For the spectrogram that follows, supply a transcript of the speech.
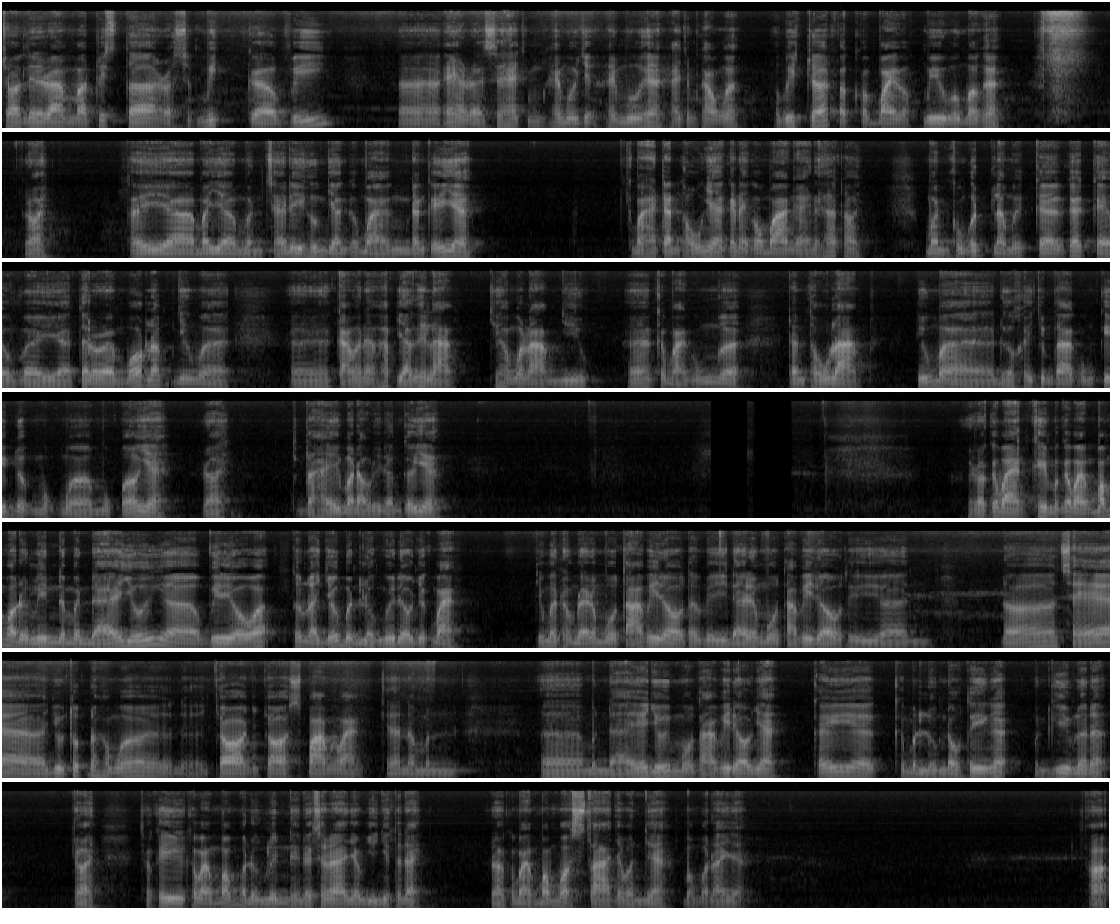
cho Telegram và Twitter rồi submit uh, ví uh, ERC 2.20 20 ha 2.0 ha rồi ví chết và Coinbase hoặc Mill vân vân ha. Rồi thì uh, bây giờ mình sẽ đi hướng dẫn các bạn đăng ký nha. Các bạn hãy tranh thủ nha cái này còn 3 ngày nữa hết thôi. Mình cũng ít làm cái cái kèo về Telegram bot lắm nhưng mà uh, cảm thấy nào hấp dẫn thì làm chứ không có làm nhiều. Ha. các bạn cũng uh, tranh thủ làm nếu mà được thì chúng ta cũng kiếm được một ờ, một mớ nha. Rồi, chúng ta hãy bắt đầu đi đăng ký nha. Rồi các bạn, khi mà các bạn bấm vào đường link mình để dưới ờ, video á, tức là dưới bình luận video cho các bạn. Chứ mình không để trong mô tả video, tại vì để trong mô tả video thì ờ, nó sẽ YouTube nó không có cho, nó cho spam các bạn. Cho nên là mình mình để ở dưới mô tả video nha. Cái cái bình luận đầu tiên á, mình ghim lên á rồi sau khi các bạn bấm vào đường link thì nó sẽ ra giao diện như thế này. Rồi các bạn bấm vào star cho mình nhé bấm vào đây nè. Đó.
